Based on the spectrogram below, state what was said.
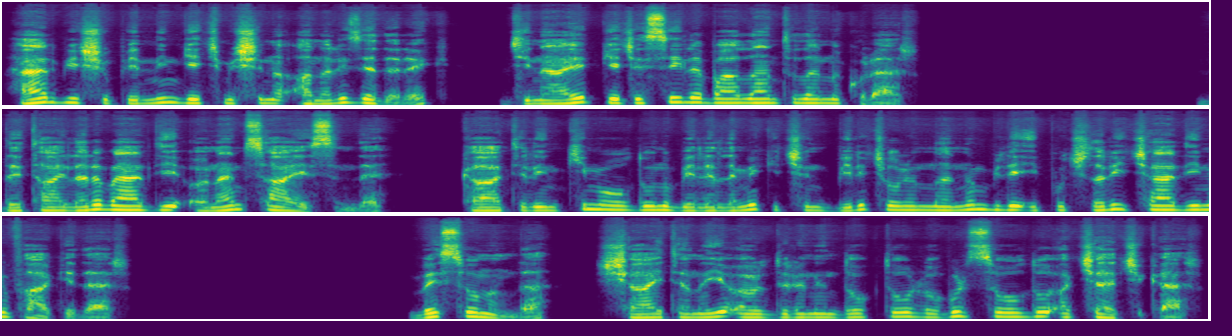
her bir şüphelinin geçmişini analiz ederek cinayet gecesiyle bağlantılarını kurar. Detaylara verdiği önem sayesinde katilin kim olduğunu belirlemek için biriç oyunlarının bile ipuçları içerdiğini fark eder. Ve sonunda Şeytana'yı öldürenin Doktor Roberts olduğu açığa çıkar.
